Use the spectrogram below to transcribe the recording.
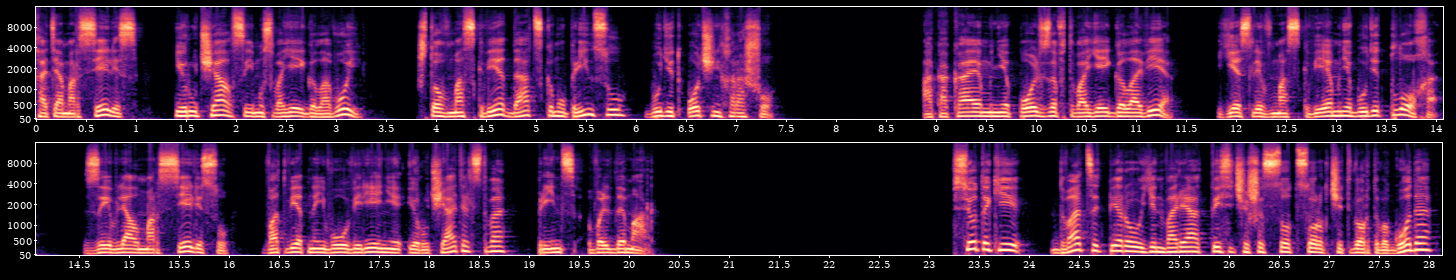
хотя Марселис и ручался ему своей головой, что в Москве датскому принцу будет очень хорошо. «А какая мне польза в твоей голове, если в Москве мне будет плохо?» заявлял Марселису в ответ на его уверение и ручательство принц Вальдемар. Все-таки 21 января 1644 года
